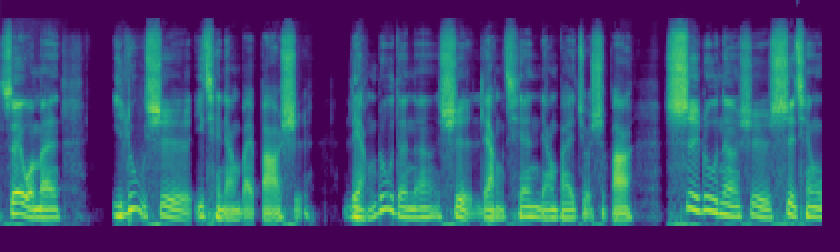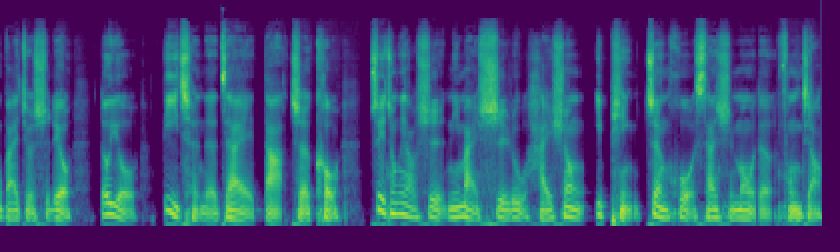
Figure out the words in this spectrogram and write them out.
所以我们。一路是一千两百八十，两路的呢是两千两百九十八，四路呢是四千五百九十六，都有地层的在打折扣。最重要是你买四路还送一瓶正货三十 ml 的蜂胶，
